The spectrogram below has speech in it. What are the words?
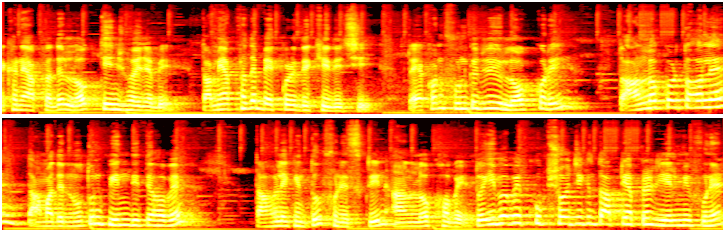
এখানে আপনাদের লক চেঞ্জ হয়ে যাবে। তো আমি আপনাদের ব্যাক করে দেখিয়ে দিচ্ছি। তো এখন ফোনকে যদি লক করি তো আনলক করতে হলে আমাদের নতুন পিন দিতে হবে। তাহলে কিন্তু ফোনের স্ক্রিন আনলক হবে। তো এইভাবে খুব সহজে কিন্তু আপনি আপনার রিয়েলমি ফোনের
